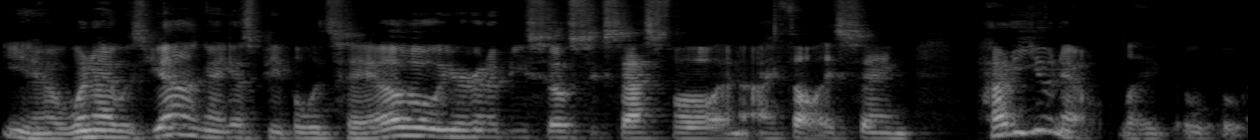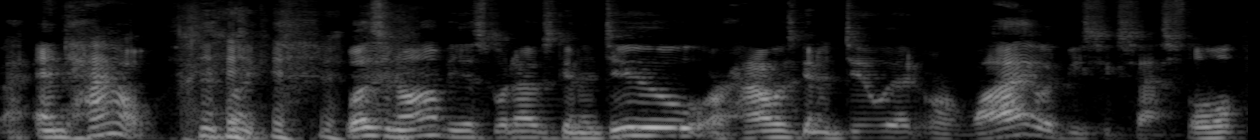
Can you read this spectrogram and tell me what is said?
you know, when I was young, I guess people would say, "Oh, you're going to be so successful," and I felt like saying, "How do you know? Like, and how? like, wasn't obvious what I was going to do, or how I was going to do it, or why I would be successful.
